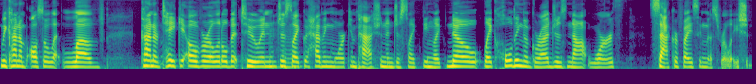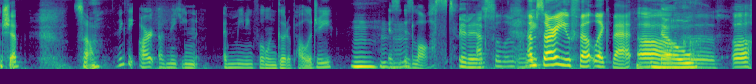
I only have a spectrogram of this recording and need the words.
we kind of also let love kind of take it over a little bit too and just mm-hmm. like having more compassion and just like being like no like holding a grudge is not worth sacrificing this relationship so I think the art of making a meaningful and good apology Mm-hmm. is, is lost. It is. Absolutely. I'm sorry you felt like that. no, Ugh.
